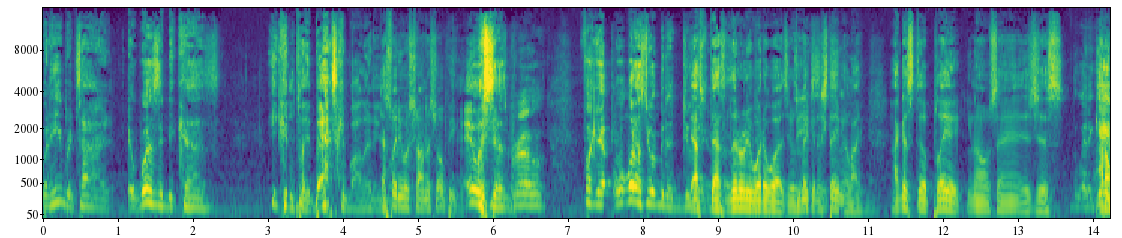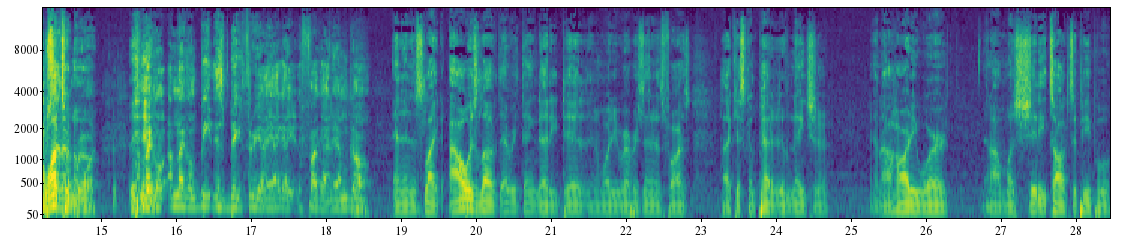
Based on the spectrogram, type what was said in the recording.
When he retired, it wasn't because he couldn't play basketball anymore. that's what he was trying to show people. It was just, bro. Fuck it. What else you want me to do? That's here, that's bro? literally what it was. He was Big making a 60. statement like, I can still play it. You know what I'm saying? It's just the way the I don't want set to up, no bro. more. I'm not gonna I'm not gonna beat this big three. I, I gotta get the fuck out of here. I'm gone. And then it's like I always loved everything that he did and what he represented as far as like his competitive nature and how hard he worked and how much shit he talked to people.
